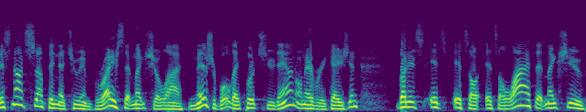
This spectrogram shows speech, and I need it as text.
It's not something that you embrace that makes your life miserable. They puts you down on every occasion but it's it's it's a it's a life that makes you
